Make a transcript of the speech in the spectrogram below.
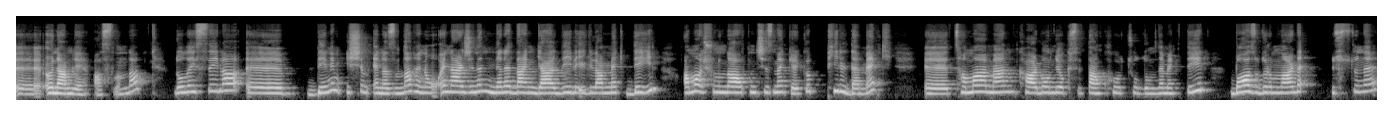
e, önemli aslında. Dolayısıyla e, benim işim en azından hani o enerjinin nereden geldiğiyle ilgilenmek değil ama şunun da altını çizmek gerekiyor. Pil demek e, tamamen karbondioksitten kurtuldum demek değil. Bazı durumlarda üstüne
